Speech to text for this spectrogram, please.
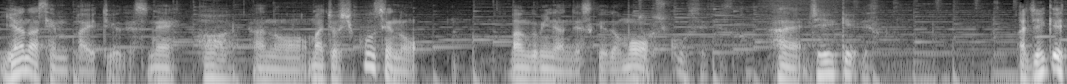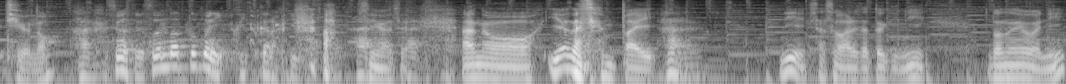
嫌な先輩というですねはあの、まあ、女子高生の番組なんですけども女、子高生ですか？はい ?JK ですか？あ JK っていうの？はい。すみません、そんなところに食いつかなくていいです、ね。あすいませんはい。あの嫌な先輩はい。に誘われた時にどのように、はい。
